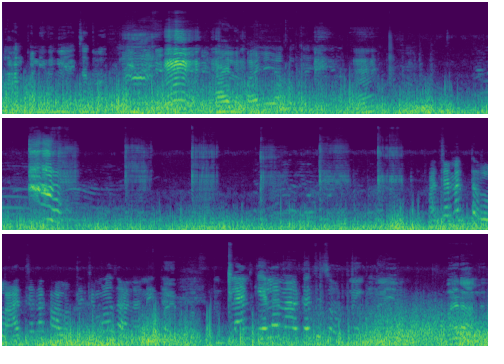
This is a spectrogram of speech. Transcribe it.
लहानपणी तुम्ही याच्यात बसले. खायला पाहिजे. हे? अचानक ठरला अचानक आलो त्याच्यामुळे झालं नाही प्लॅन केला ना कधीच होत नाही बाहेर आलं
